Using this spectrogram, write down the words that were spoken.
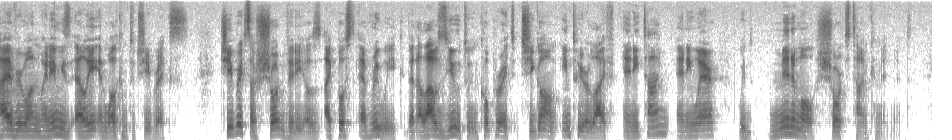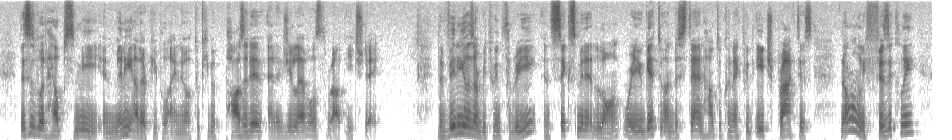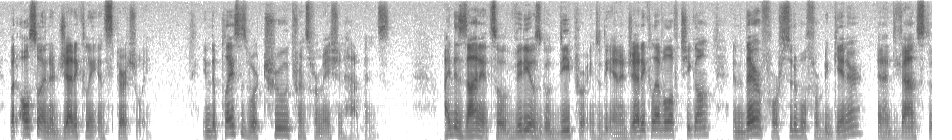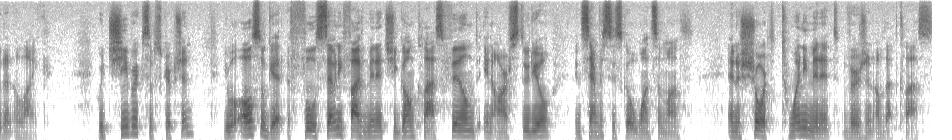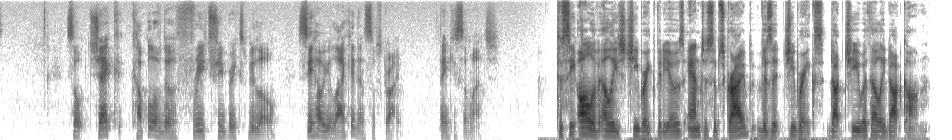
Hi everyone, my name is Ellie and welcome to Chi Breaks. Chi Breaks are short videos I post every week that allows you to incorporate Qigong into your life anytime, anywhere, with minimal short time commitment. This is what helps me and many other people I know to keep a positive energy levels throughout each day. The videos are between 3 and 6 minute long where you get to understand how to connect with each practice not only physically but also energetically and spiritually, in the places where true transformation happens. I design it so videos go deeper into the energetic level of Qigong and therefore suitable for beginner and advanced student alike. With Chi Break subscription, you will also get a full 75 minute Qigong class filmed in our studio in San Francisco once a month and a short 20 minute version of that class. So check a couple of the free Chi Breaks below, see how you like it and subscribe. Thank you so much. To see all of Ellie's Chi Break videos and to subscribe, visit chibreaks.chiwithellie.com.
